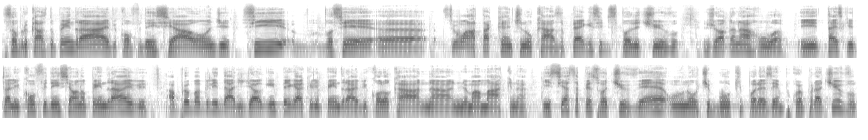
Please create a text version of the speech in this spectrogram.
sobre o caso do pendrive confidencial, onde se você, uh, se um atacante no caso, pega esse dispositivo, joga na rua e tá escrito ali confidencial no pendrive, a probabilidade de alguém pegar aquele pendrive e colocar na numa máquina e se essa pessoa tiver um notebook, por exemplo, corporativo,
